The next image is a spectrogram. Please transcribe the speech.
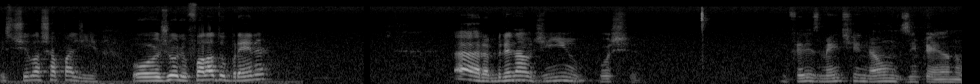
Estilo a chapadinha. Ô, Júlio, fala do Brenner. Cara, Brenaldinho, poxa. Infelizmente não desempenhando.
